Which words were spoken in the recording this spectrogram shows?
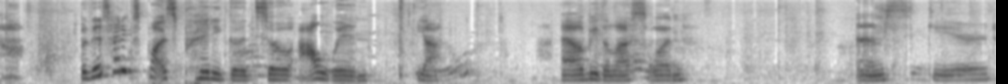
But this hiding spot is pretty good, so I'll win. Yeah. I'll be the last one. I'm scared.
